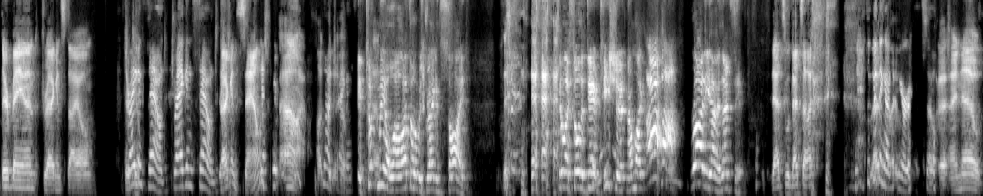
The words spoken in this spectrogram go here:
their band Dragon Style. They're Dragon Sound. Dragon Sound. Dragon Sound. Yes, it- Ah, not it. Dragon. It took me a while. I thought it was Dragon's Side until I saw the damn T-shirt, and I'm like, ah, radio. That's it. that's what that's how. I, It's a good thing I'm That's- here. So Uh, I know.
